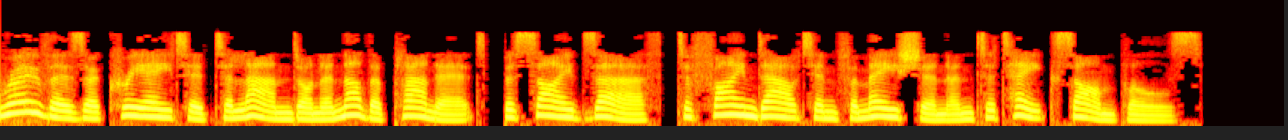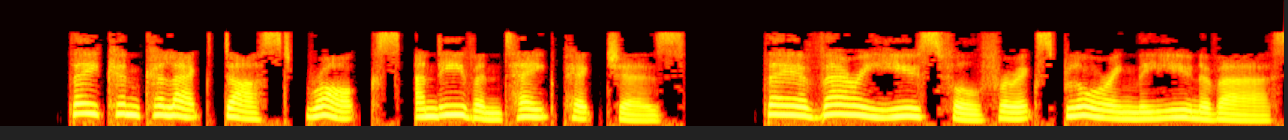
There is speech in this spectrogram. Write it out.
Rovers are created to land on another planet, besides Earth, to find out information and to take samples. They can collect dust, rocks, and even take pictures. They are very useful for exploring the universe.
